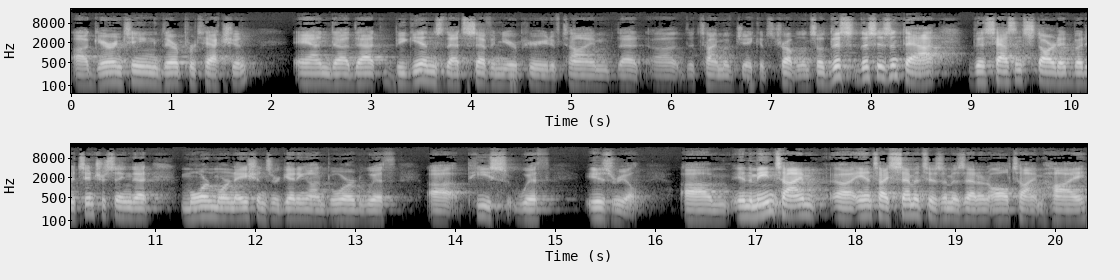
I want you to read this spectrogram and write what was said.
uh, guaranteeing their protection. And uh, that begins that seven year period of time, that uh, the time of Jacob's trouble. And so this, this isn't that. This hasn't started, but it's interesting that more and more nations are getting on board with uh, peace with Israel. Um, in the meantime, uh, anti Semitism is at an all time high.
